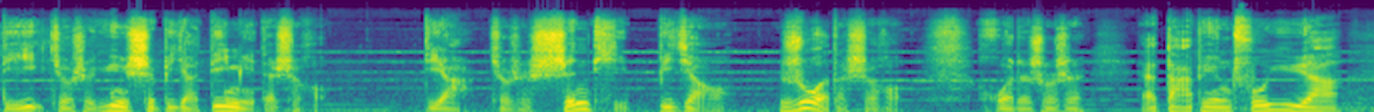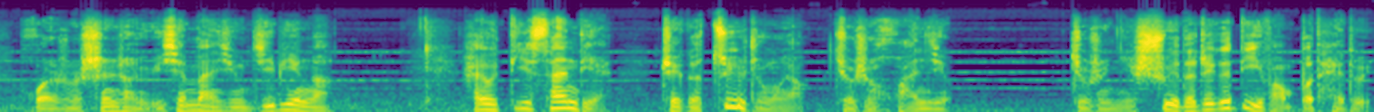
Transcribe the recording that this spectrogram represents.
第一就是运势比较低迷的时候，第二就是身体比较弱的时候，或者说是呃大病初愈啊，或者说身上有一些慢性疾病啊，还有第三点，这个最重要就是环境，就是你睡的这个地方不太对。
